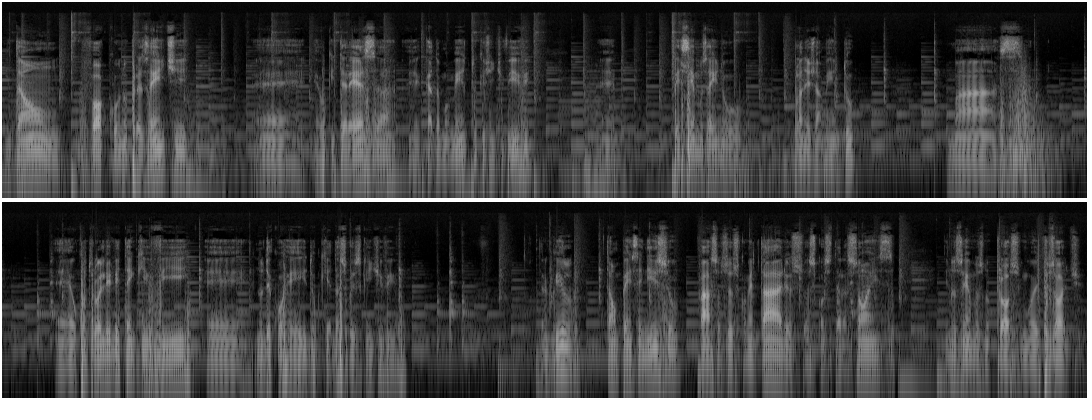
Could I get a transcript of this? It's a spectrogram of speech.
Então, foco no presente é, é o que interessa, é cada momento que a gente vive. É, pensemos aí no planejamento, mas é, o controle ele tem que vir é, no decorrer do que das coisas que a gente vive. Tranquilo? Então pensem nisso, façam seus comentários, suas considerações e nos vemos no próximo episódio.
